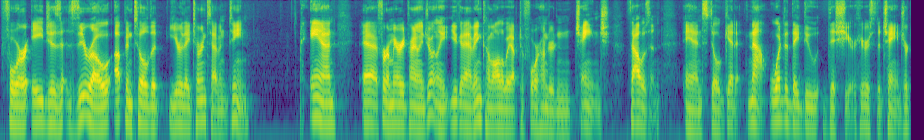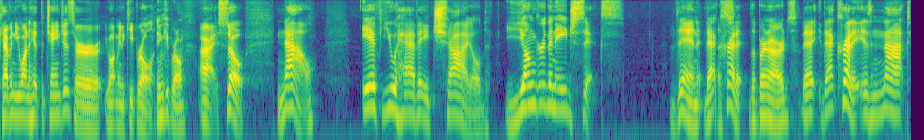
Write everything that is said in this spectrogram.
for ages zero up until the year they turn 17. And uh, for a married filing jointly, you could have income all the way up to 400 and change thousand and still get it. Now, what did they do this year? Here's the change. Or Kevin, you want to hit the changes or you want me to keep rolling? You can keep rolling. All right. So now, if you have a child, younger than age six, then that credit The Bernards. that that credit is not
